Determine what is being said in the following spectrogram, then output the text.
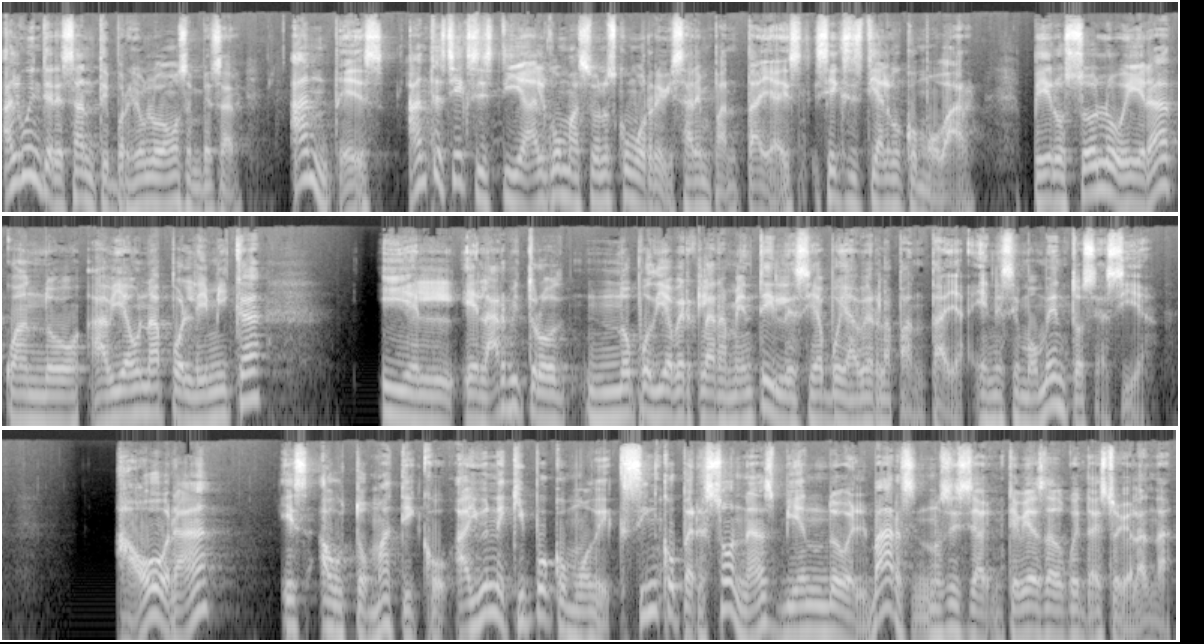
Algo interesante, por ejemplo, vamos a empezar. Antes, antes sí existía algo más o menos como revisar en pantalla, es, sí existía algo como VAR, pero solo era cuando había una polémica y el, el, árbitro no podía ver claramente y le decía voy a ver la pantalla. En ese momento se hacía. Ahora es automático. Hay un equipo como de cinco personas viendo el bar. No sé si te habías dado cuenta de esto, Yolanda.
